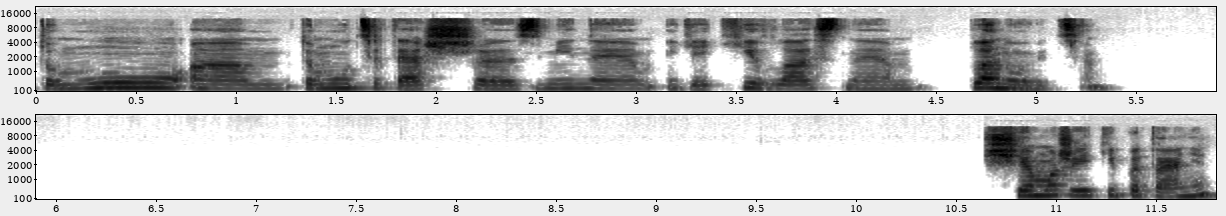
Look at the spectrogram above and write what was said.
Тому, ем, тому це теж зміни, які власне плануються. Ще може які питання?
